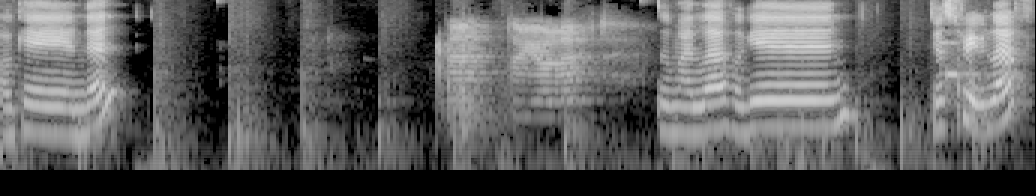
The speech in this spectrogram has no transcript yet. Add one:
Okay, and then? Then to your left. To my left again. Just straight left?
